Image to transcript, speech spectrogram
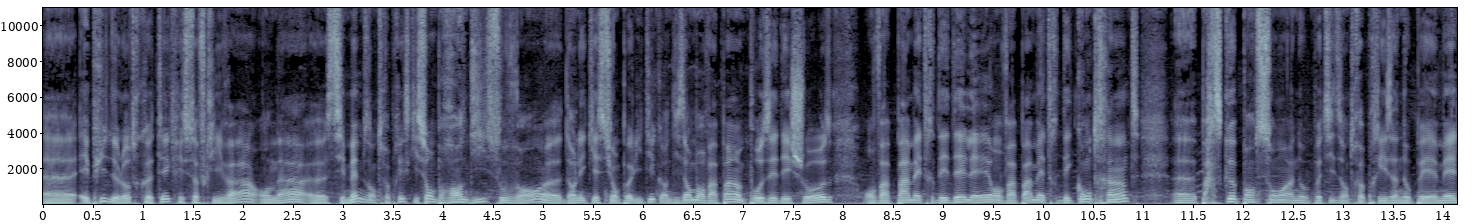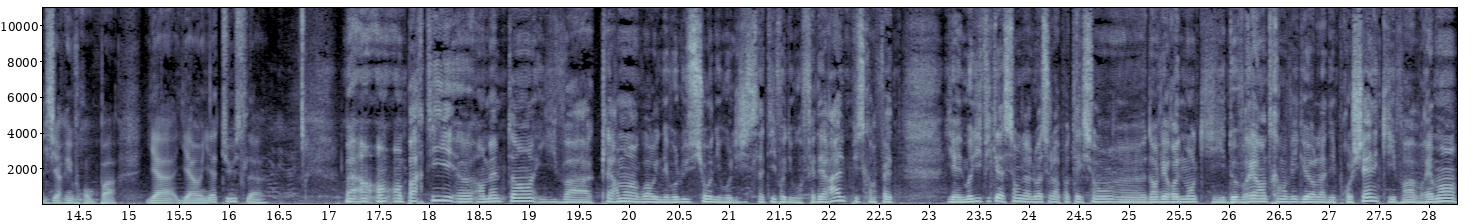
euh, et puis de l'autre côté, Christophe Cliva, on a ces mêmes entreprises qui sont brandies souvent dans les questions politiques en disant bon, on va pas imposer des choses, on va pas mettre des délais, on va pas mettre des contraintes parce que pensons à nos petites entreprises, à nos PME, elles n'y arriveront pas. Il y a, y a un hiatus là. Bah, en, partie, euh, en même temps, il va clairement avoir une évolution au niveau législatif, au niveau fédéral, puisqu'en fait, il y a une modification de la loi sur la protection euh, d'environnement qui devrait entrer en vigueur l'année prochaine, qui va vraiment,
